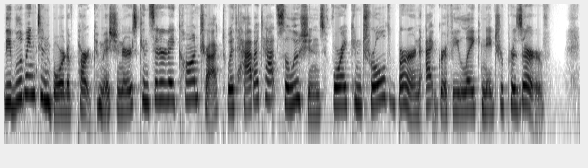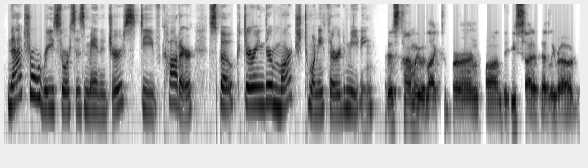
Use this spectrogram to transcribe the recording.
The Bloomington Board of Park Commissioners considered a contract with Habitat Solutions for a controlled burn at Griffy Lake Nature Preserve. Natural Resources Manager Steve Cotter spoke during their March 23rd meeting. This time we would like to burn on the east side of Headley Road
